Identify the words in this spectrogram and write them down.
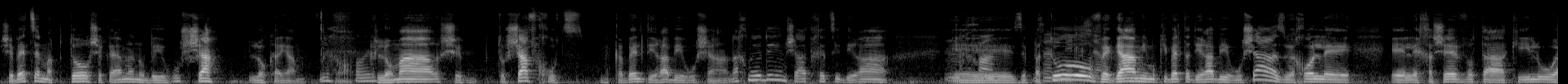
שבעצם הפטור שקיים לנו בירושה לא קיים. נכון. כלומר, שתושב חוץ מקבל דירה בירושה, אנחנו יודעים שעד חצי דירה נכון, אה, זה זה פטור, נחשב. וגם אם הוא קיבל את הדירה בירושה, אז הוא יכול אה, לחשב אותה כאילו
